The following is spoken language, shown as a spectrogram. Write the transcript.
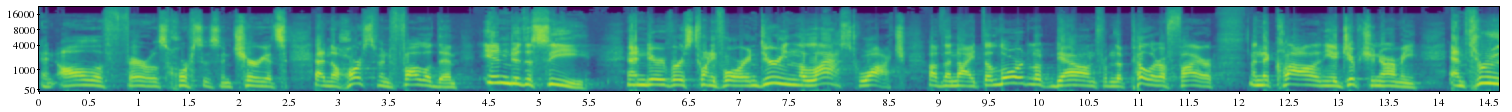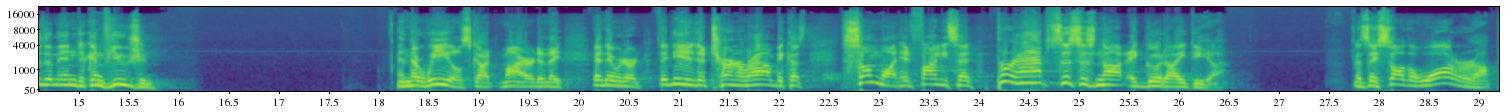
and all of Pharaoh's horses and chariots, and the horsemen followed them into the sea. And during verse 24, and during the last watch of the night, the Lord looked down from the pillar of fire and the cloud and the Egyptian army and threw them into confusion and their wheels got mired and they and they were they needed to turn around because someone had finally said perhaps this is not a good idea as they saw the water up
